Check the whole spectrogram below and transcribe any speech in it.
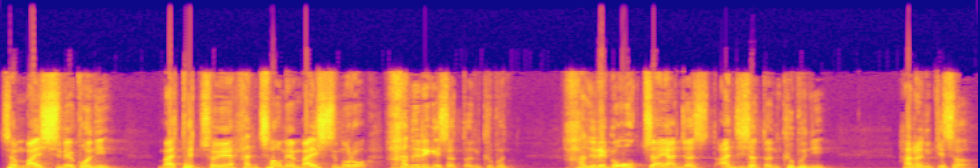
전 말씀의 권위, 말태초의 한 처음의 말씀으로 하늘에 계셨던 그분, 하늘의 그 옥좌에 앉으, 앉으셨던 그분이 하나님께서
